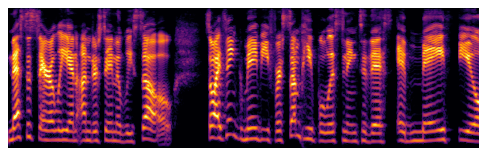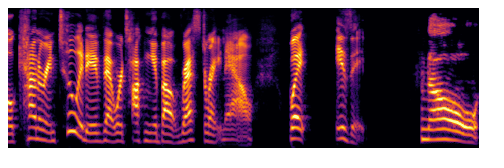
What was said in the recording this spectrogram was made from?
necessarily and understandably so. So I think maybe for some people listening to this, it may feel counterintuitive that we're talking about rest right now. But is it? No,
